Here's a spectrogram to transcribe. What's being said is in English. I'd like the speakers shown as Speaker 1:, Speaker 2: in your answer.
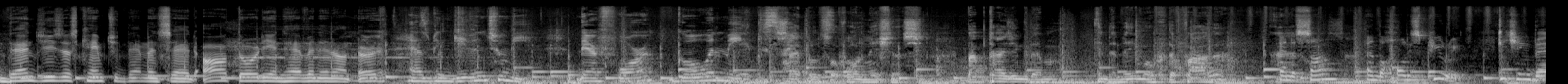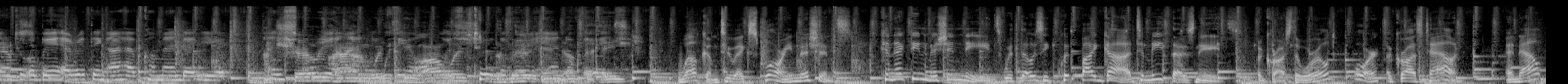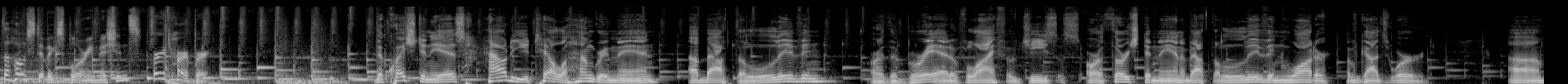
Speaker 1: Then Jesus came to them and said, All authority in heaven and on earth
Speaker 2: has been given to me. Therefore, go and make
Speaker 3: disciples of all nations, baptizing them in the name of the Father
Speaker 4: and the Son and the Holy Spirit, teaching them
Speaker 5: to obey everything I have commanded you.
Speaker 1: And, and surely I am with you always to the very end of the age.
Speaker 6: Welcome to Exploring Missions, connecting mission needs with those equipped by God to meet those needs across the world or across town. And now, the host of Exploring Missions, Bert Harper.
Speaker 7: The question is how do you tell a hungry man about the living or the bread of life of Jesus, or a thirsty man about the living water of God's Word? Uh,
